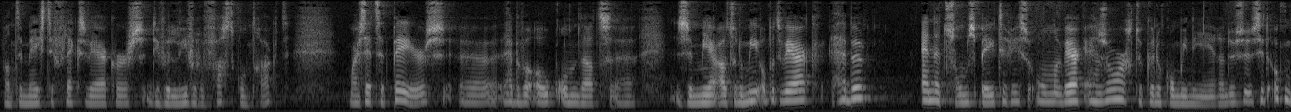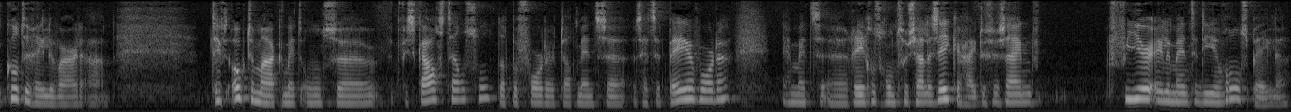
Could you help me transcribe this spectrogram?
Want de meeste flexwerkers die willen liever een vast contract. Maar ZZP'ers uh, hebben we ook omdat uh, ze meer autonomie op het werk hebben. En het soms beter is om werk en zorg te kunnen combineren. Dus er zit ook een culturele waarde aan. Het heeft ook te maken met ons uh, fiscaal stelsel. Dat bevordert dat mensen ZZP'er worden. En met regels rond sociale zekerheid. Dus er zijn vier elementen die een rol spelen.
